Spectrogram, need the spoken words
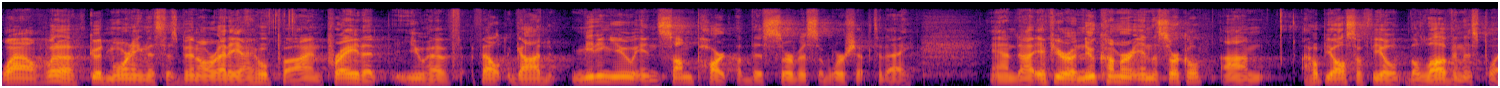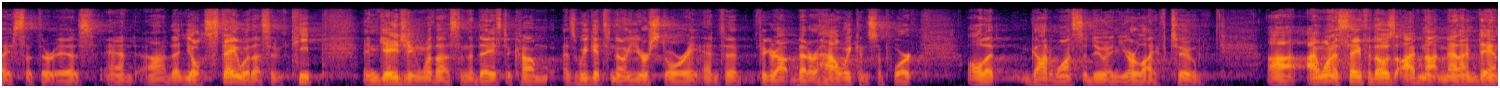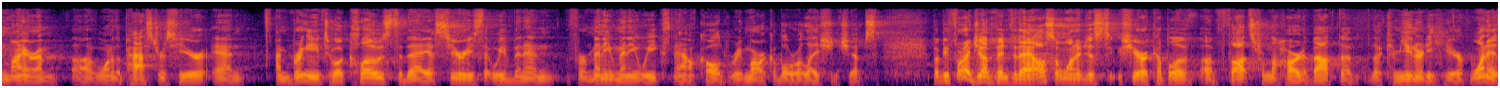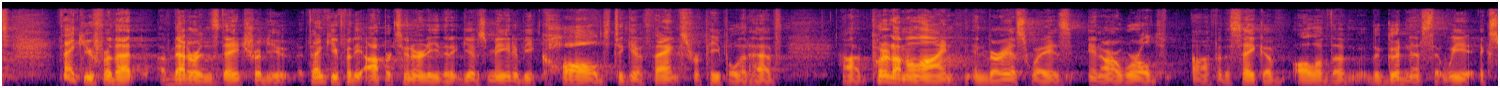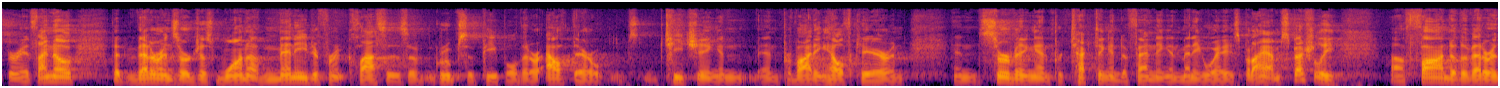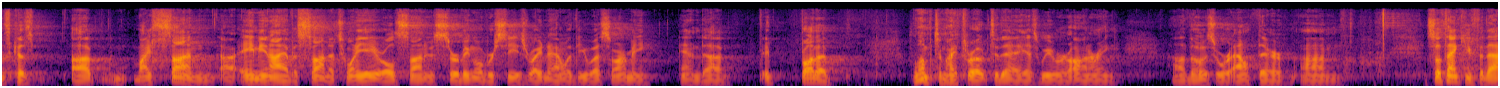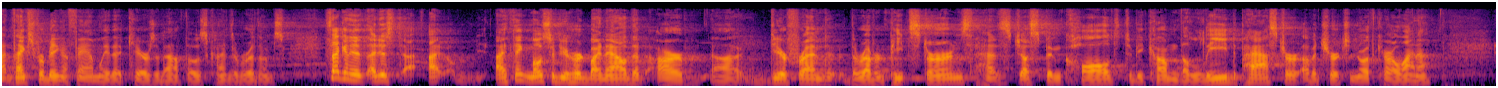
Wow, what a good morning this has been already. I hope uh, and pray that you have felt God meeting you in some part of this service of worship today. And uh, if you're a newcomer in the circle, um, I hope you also feel the love in this place that there is, and uh, that you'll stay with us and keep engaging with us in the days to come as we get to know your story and to figure out better how we can support all that God wants to do in your life, too. Uh, I want to say for those I've not met, I'm Dan Meyer. I'm uh, one of the pastors here, and I'm bringing to a close today a series that we've been in for many, many weeks now called Remarkable Relationships. But before I jump in today, I also want to just share a couple of, of thoughts from the heart about the, the community here. One is, thank you for that uh, Veterans Day tribute. Thank you for the opportunity that it gives me to be called to give thanks for people that have uh, put it on the line in various ways in our world uh, for the sake of all of the, the goodness that we experience. I know that veterans are just one of many different classes of groups of people that are out there teaching and, and providing health care and, and serving and protecting and defending in many ways. But I am especially uh, fond of the veterans because uh, my son, uh, Amy and I have a son, a 28 year old son who's serving overseas right now with the U.S. Army. And uh, it brought a lump to my throat today as we were honoring uh, those who are out there. Um, so thank you for that. And thanks for being a family that cares about those kinds of rhythms. Second is, I just, I, I think most of you heard by now that our uh, dear friend, the Reverend Pete Stearns, has just been called to become the lead pastor of a church in North Carolina.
